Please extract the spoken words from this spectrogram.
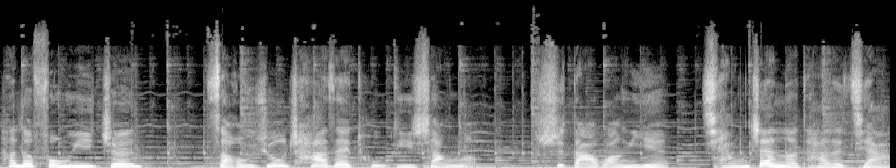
他的缝衣针早就插在土地上了，是大王爷强占了他的家。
